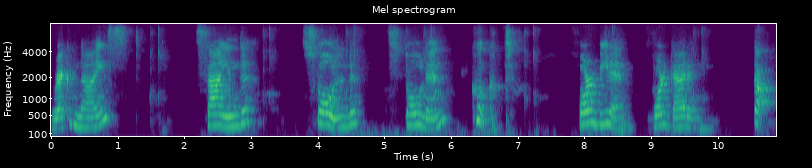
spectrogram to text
recognized, signed, sold, stolen, cooked, forbidden, forgotten, thought,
